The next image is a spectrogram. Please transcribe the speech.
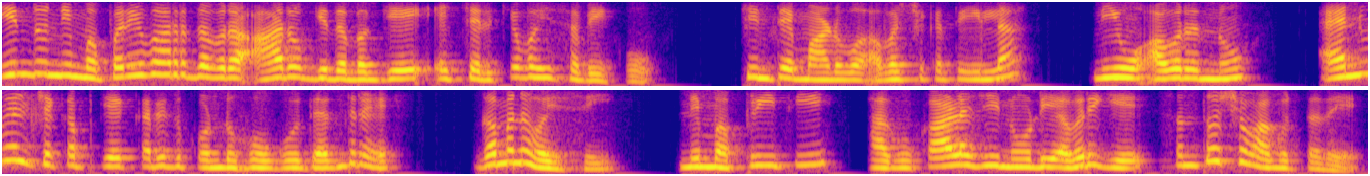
ಇಂದು ನಿಮ್ಮ ಪರಿವಾರದವರ ಆರೋಗ್ಯದ ಬಗ್ಗೆ ಎಚ್ಚರಿಕೆ ವಹಿಸಬೇಕು. ಚಿಂತೆ ಮಾಡುವ ಅವಶ್ಯಕತೆ ಇಲ್ಲ. ನೀವು ಅವರನ್ನು ಆನ್ಯುವಲ್ ಚೆಕಪ್ಗೆ ಕರೆದುಕೊಂಡು ಹೋಗುವುದೆಂದರೆ ಗಮನವಹಿಸಿ. ನಿಮ್ಮ ಪ್ರೀತಿ ಹಾಗೂ ಕಾಳಜಿ ನೋಡಿ ಅವರಿಗೆ ಸಂತೋಷವಾಗುತ್ತದೆ.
